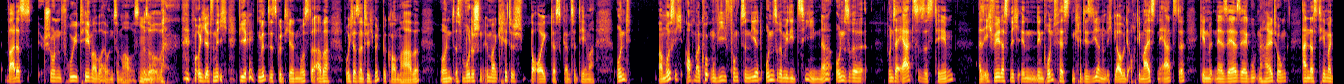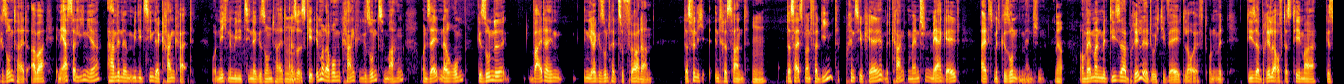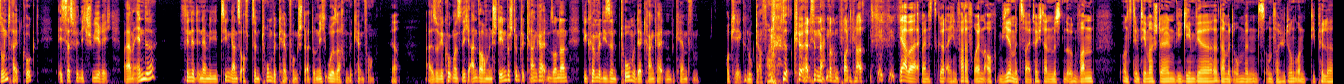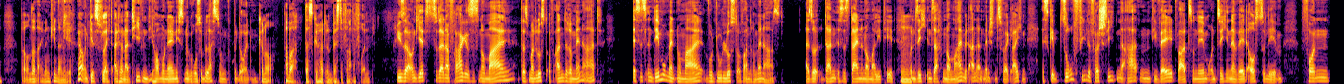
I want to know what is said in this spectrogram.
war das schon früh Thema bei uns im Haus. Also wo ich jetzt nicht direkt mitdiskutieren musste, aber wo ich das natürlich mitbekommen habe. Und es wurde schon immer kritisch beäugt, das ganze Thema. Und man muss sich auch mal gucken, wie funktioniert unsere Medizin, ne? unsere, unser Ärztesystem. Also ich will das nicht in den Grundfesten kritisieren und ich glaube, auch die meisten Ärzte gehen mit einer sehr, sehr guten Haltung an das Thema Gesundheit. Aber in erster Linie haben wir eine Medizin der Krankheit und nicht eine Medizin der Gesundheit. Also es geht immer darum, Kranke gesund zu machen und selten darum, Gesunde weiterhin in ihrer Gesundheit zu fördern. Das finde ich interessant. Das heißt, man verdient prinzipiell mit kranken Menschen mehr Geld als mit gesunden Menschen. Ja. Und wenn man mit dieser Brille durch die Welt läuft und mit dieser Brille auf das Thema Gesundheit guckt, ist das, finde ich, schwierig. Weil am Ende findet in der Medizin ganz oft Symptombekämpfung statt und nicht Ursachenbekämpfung. Ja. Also wir gucken uns nicht an, warum entstehen bestimmte Krankheiten, sondern wie können wir die Symptome der Krankheiten bekämpfen. Okay, genug davon. Das gehört in einen anderen Podcast. Ja, aber ich meine, es gehört eigentlich in Vaterfreunden. Auch wir mit zwei Töchtern müssten irgendwann uns dem Thema stellen, wie gehen wir damit um, wenn es um Verhütung und die Pille bei unseren eigenen Kindern geht. Ja, und gibt es vielleicht Alternativen, die hormonell nicht so eine große Belastung bedeuten? Genau. Aber das gehört in beste Vaterfreunden. Risa, und jetzt zu deiner Frage, ist es normal, dass man Lust auf andere Männer hat? Es ist in dem Moment normal, wo du Lust auf andere Männer hast. Also dann ist es deine Normalität. Und sich in Sachen normal mit anderen Menschen zu vergleichen. Es gibt so viele verschiedene Arten, die Welt wahrzunehmen und sich in der Welt auszuleben. Von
